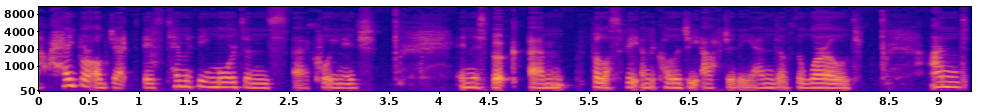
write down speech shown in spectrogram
hyper object is Timothy Morton's uh, coinage in this book, um, Philosophy and Ecology After the End of the World. And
